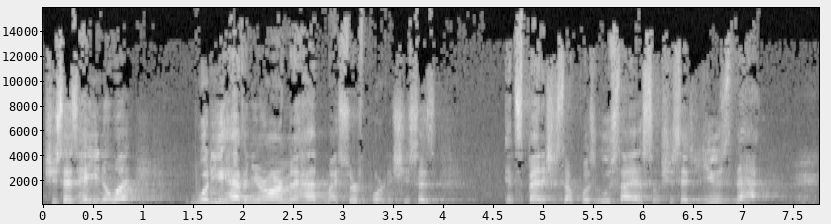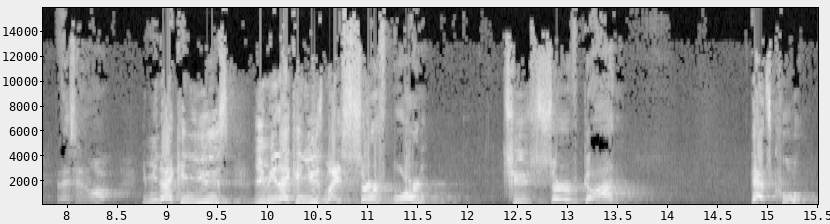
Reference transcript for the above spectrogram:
She says, hey, you know what? What do you have in your arm? And I had my surfboard, and she says, in Spanish, she said, was usa eso. She says, use that. And I said, oh, you mean I can use, you mean I can use my surfboard to serve God? That's cool.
